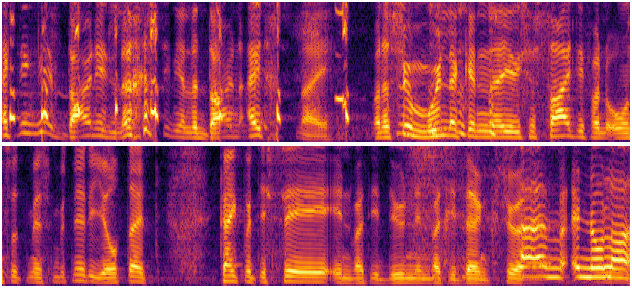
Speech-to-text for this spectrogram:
Ek dink jy is daai die lig gesien, jy het daai uitgesny. Maar dit is so moeilik in uh, hierdie society van ons dat mens moet net die hele tyd kyk wat jy sê en wat jy doen en wat jy dink. So Ehm um, Nola,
